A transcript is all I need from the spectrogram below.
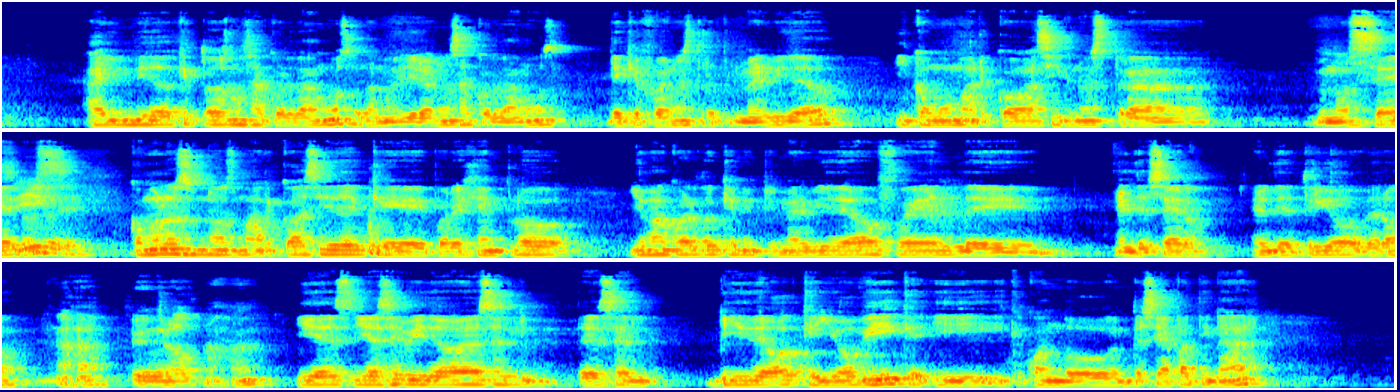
hay un video que todos nos acordamos, o la mayoría nos acordamos, de que fue nuestro primer video y cómo marcó así nuestra, no sé, Sí, cómo nos, nos marcó así de que, por ejemplo, yo me acuerdo que mi primer video fue el de, el de Cero, el de Trio Verón. Ajá, pero Ajá. Y, es, y ese video es el, es el video que yo vi que, y, y que cuando empecé a patinar,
